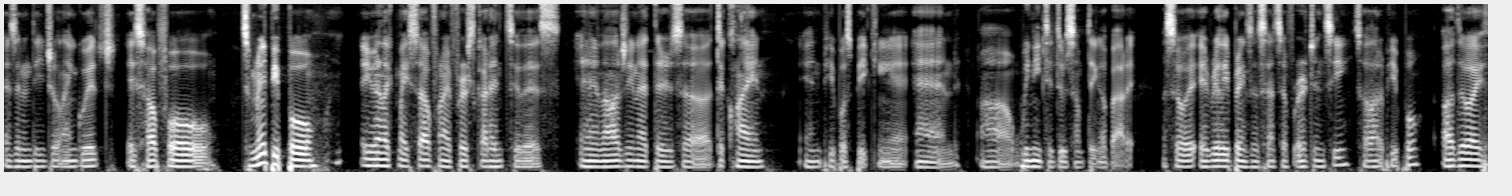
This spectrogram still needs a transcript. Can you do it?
as an endangered language is helpful to many people, even like myself when I first got into this, in acknowledging that there's a decline in people speaking it and uh, we need to do something about it. So it, it really brings a sense of urgency to a lot of people. Although I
